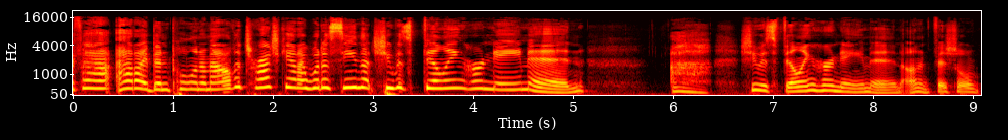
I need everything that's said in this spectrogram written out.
if I, had I been pulling them out of the trash can, I would have seen that she was filling her name in. Ah, she was filling her name in on official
